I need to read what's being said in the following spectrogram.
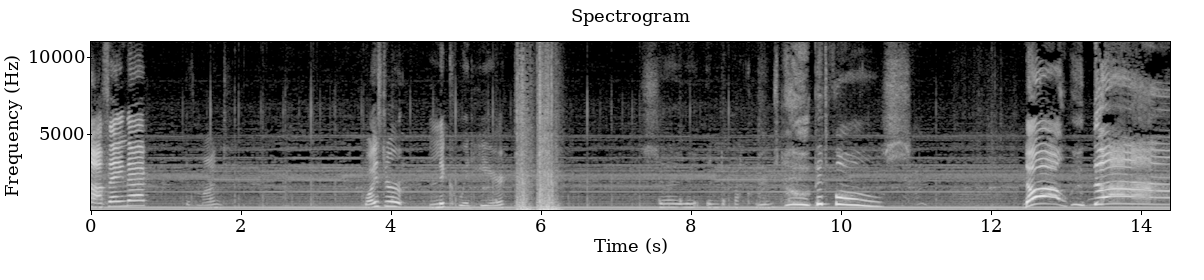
Nothing there. Never mind. Why is there liquid here? decided in the back rooms. Pitfalls! No! No!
